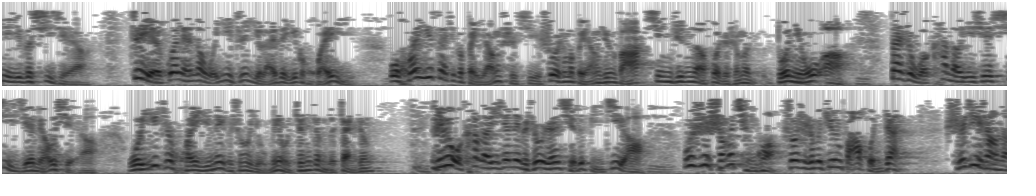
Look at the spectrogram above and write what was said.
意一个细节啊，这也关联到我一直以来的一个怀疑。我怀疑在这个北洋时期，说什么北洋军阀、新军呢，或者什么多牛啊，但是我看到一些细节描写啊，我一直怀疑那个时候有没有真正的战争。因为我看到一些那个时候人写的笔记啊，我说是什么情况？说是什么军阀混战，实际上呢，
